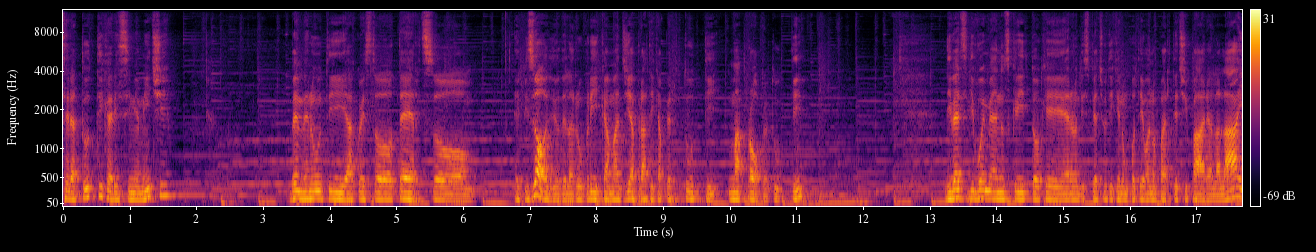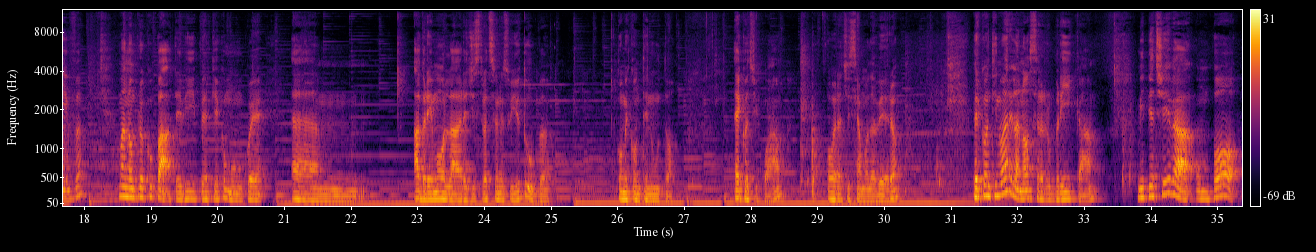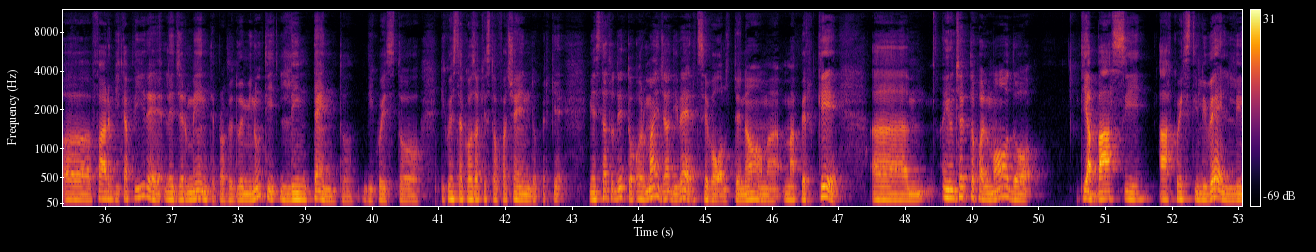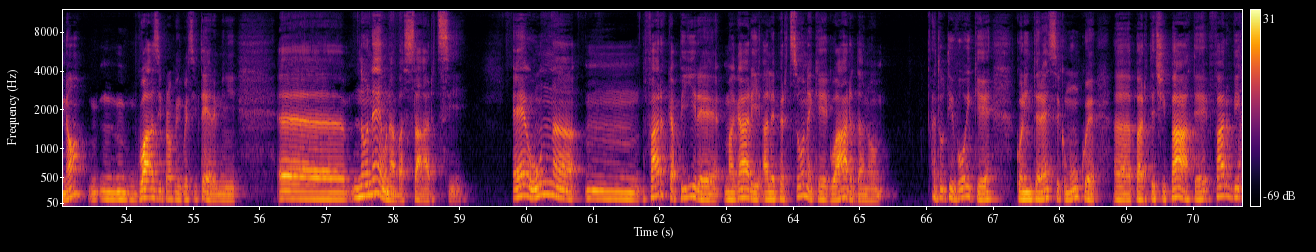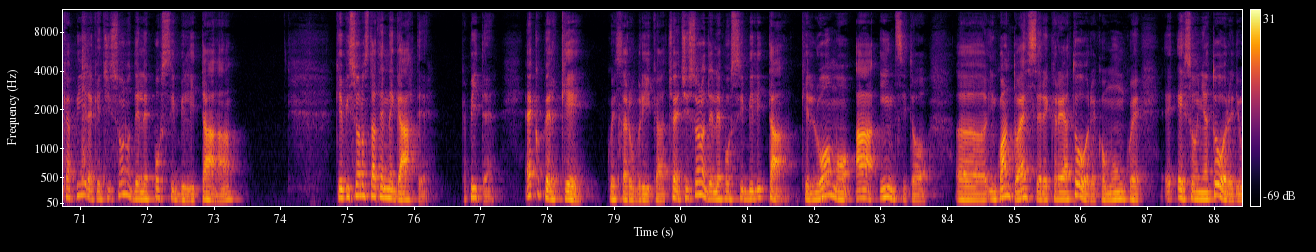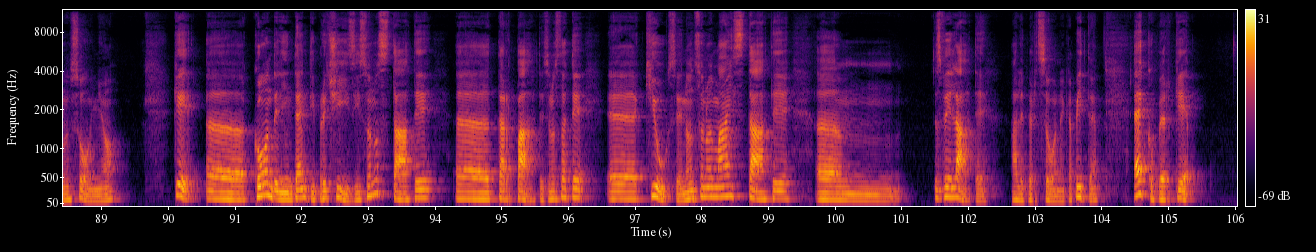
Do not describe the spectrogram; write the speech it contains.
Buonasera a tutti carissimi amici, benvenuti a questo terzo episodio della rubrica Magia pratica per tutti, ma proprio tutti. Diversi di voi mi hanno scritto che erano dispiaciuti che non potevano partecipare alla live, ma non preoccupatevi perché comunque ehm, avremo la registrazione su YouTube come contenuto. Eccoci qua. Ora ci siamo davvero. Per continuare la nostra rubrica, mi piaceva un po' uh, farvi capire leggermente, proprio due minuti, l'intento di, di questa cosa che sto facendo, perché mi è stato detto ormai già diverse volte, no? Ma, ma perché uh, in un certo qual modo ti abbassi a questi livelli, no? Quasi proprio in questi termini. Eh, non è un abbassarsi, è un mm, far capire magari alle persone che guardano, a tutti voi che con interesse comunque eh, partecipate, farvi capire che ci sono delle possibilità che vi sono state negate, capite? Ecco perché questa rubrica, cioè ci sono delle possibilità che l'uomo ha insito uh, in quanto essere creatore comunque e, e sognatore di un sogno, che uh, con degli intenti precisi sono state uh, tarpate, sono state chiuse, non sono mai state um, svelate alle persone, capite? Ecco perché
